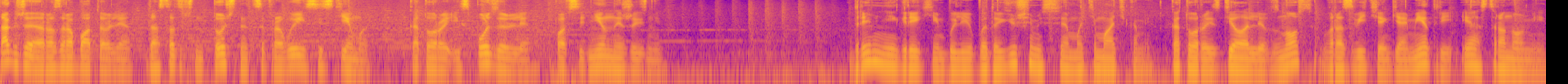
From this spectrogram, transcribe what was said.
также разрабатывали достаточно точные цифровые системы, которые использовали в повседневной жизни. Древние греки были выдающимися математиками, которые сделали взнос в развитие геометрии и астрономии.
